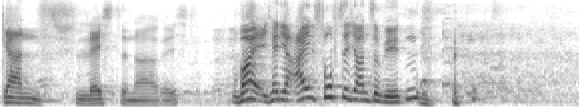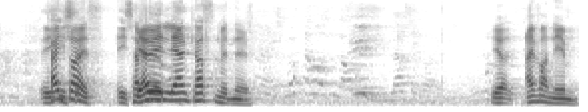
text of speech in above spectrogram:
ganz schlechte Nachricht. Wobei, ich hätte ja 1,50 anzubieten. Kein ich, Scheiß. Ich Wer habe will den leeren Kasten mitnehmen? Ja, einfach nehmen.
